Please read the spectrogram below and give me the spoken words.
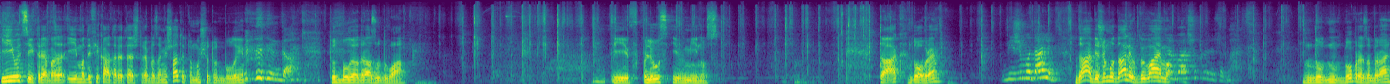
І оцих треба, і модифікатори теж треба замішати, тому що тут були, тут були одразу два. І в плюс, і в мінус. Так, добре. Біжимо далі. Да, біжимо далі, вбиваємо. Треба шокери забрати. Ну, ну, добре, забирай.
